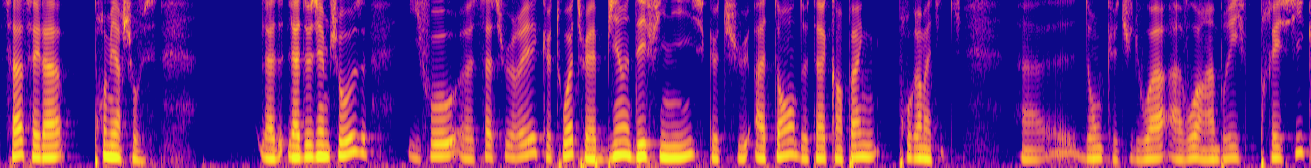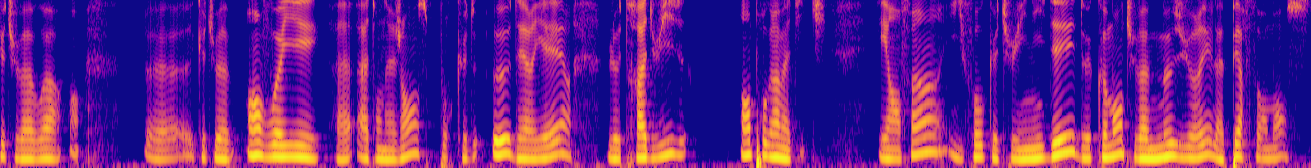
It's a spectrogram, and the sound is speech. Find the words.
Ça, c'est la Première chose. La, deuxième chose, il faut euh, s'assurer que toi, tu as bien défini ce que tu attends de ta campagne programmatique. Euh, donc, tu dois avoir un brief précis que tu vas avoir, euh, que tu vas envoyer à, ton agence pour que eux derrière le traduisent en programmatique. Et enfin, il faut que tu aies une idée de comment tu vas mesurer la performance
